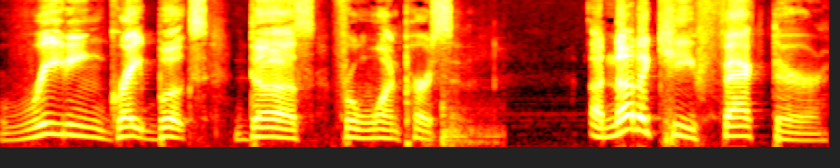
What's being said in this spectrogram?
reading great books does for one person. Another key factor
